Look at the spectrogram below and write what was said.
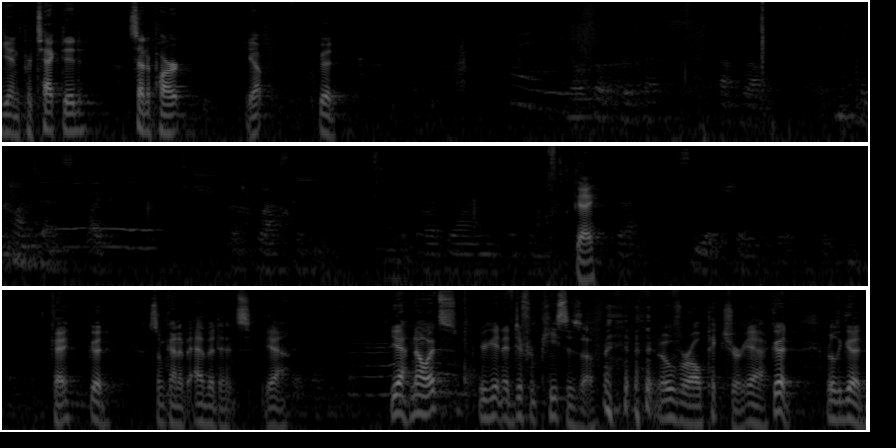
again, protected, set apart. Yep. Good. It also protects, uh, well, the contents, like a flask of, a jar of wine or something. Okay. That seal shows that it's protected. Okay. Good. Some kind of evidence. Yeah. That's what he said. Yeah, no, it's you're getting at different pieces of an overall picture. Yeah, good. Really good.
